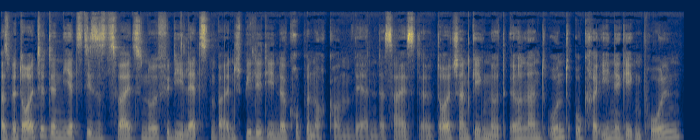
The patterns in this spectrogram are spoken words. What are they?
Was bedeutet denn jetzt dieses 2 zu 0 für die letzten beiden Spiele, die in der Gruppe noch kommen werden? Das heißt, äh, Deutschland gegen Nordirland und Ukraine gegen Polen,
